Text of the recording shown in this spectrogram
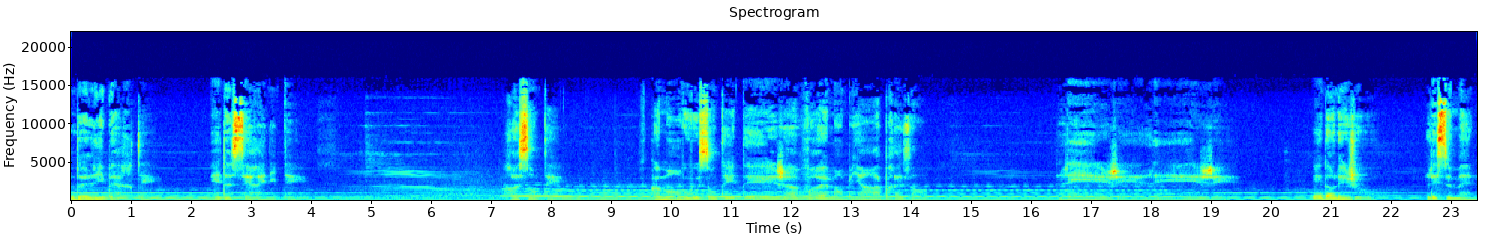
de liberté et de sérénité. Ressentez comment vous vous sentez déjà vraiment bien à présent. Léger, léger. Et dans les jours, les semaines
